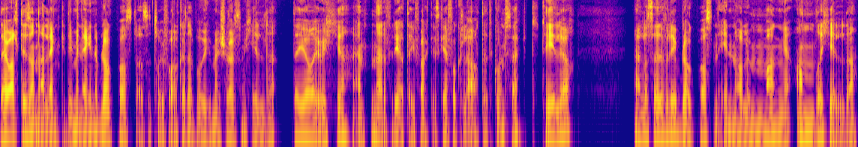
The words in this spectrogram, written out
det er jo alltid sånn jeg lenker til mine egne bloggposter, så tror folk at jeg bruker meg sjøl som kilde. Det gjør jeg jo ikke. Enten er det fordi at jeg faktisk har forklart et konsept tidligere, eller så er det fordi bloggposten inneholder mange andre kilder.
